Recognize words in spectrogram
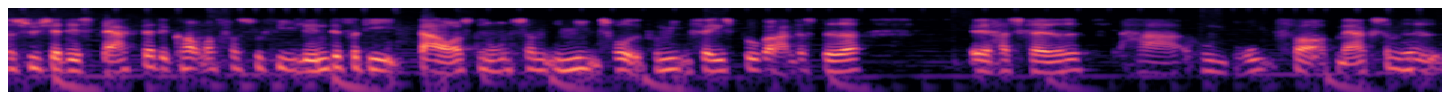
så synes jeg, det er stærkt, at det kommer fra Sofie Linde, fordi der er også nogen, som i min tråd på min Facebook og andre steder øh, har skrevet, har hun brug for opmærksomhed?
